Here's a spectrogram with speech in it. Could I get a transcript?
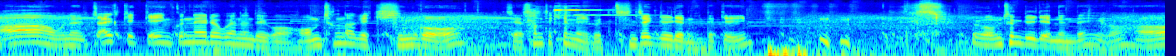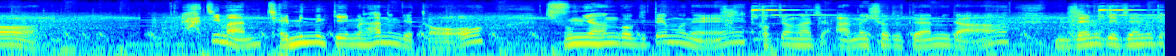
아, 오늘 짧게 게임 끝내려고 했는데 이거 엄청나게 긴 거 제가 선택했네. 이거 진짜 길겠는데 게임? 이거 엄청 길겠는데 이거. 아. 하지만 재밌는 게임을 하는 게 더 중요한 거기 때문에 걱정하지 않으셔도 됩니다. 재밌게 재밌게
